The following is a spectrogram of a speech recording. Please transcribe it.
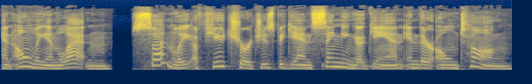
and only in Latin, suddenly a few churches began singing again in their own tongue.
